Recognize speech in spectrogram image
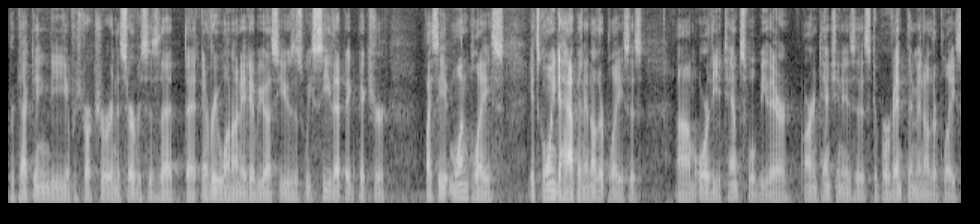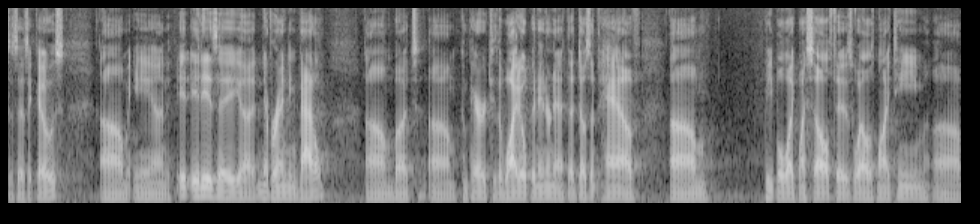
protecting the infrastructure and the services that that everyone on AWS uses. We see that big picture. If I see it in one place, it's going to happen in other places, um, or the attempts will be there. Our intention is is to prevent them in other places as it goes, um, and it, it is a uh, never-ending battle. Um, but um, compared to the wide open internet that doesn't have um, people like myself as well as my team, uh,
